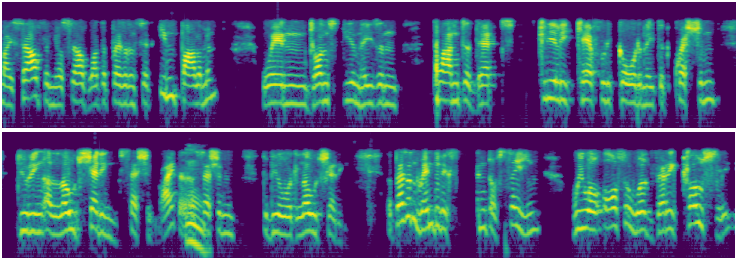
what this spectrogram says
myself and yourself what the president said in Parliament when John Steenhuisen planted that clearly, carefully coordinated question during a load shedding session, right? A mm. session to deal with load shedding. The president went to the extent of saying we will also work very closely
